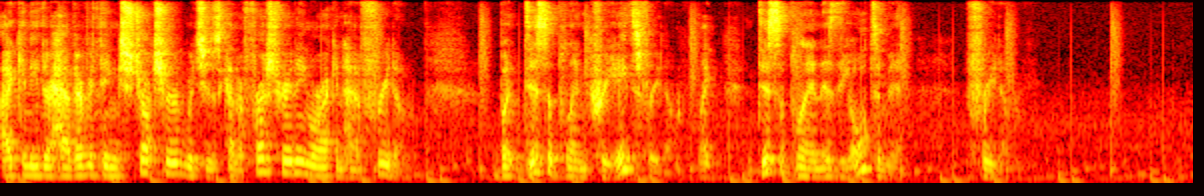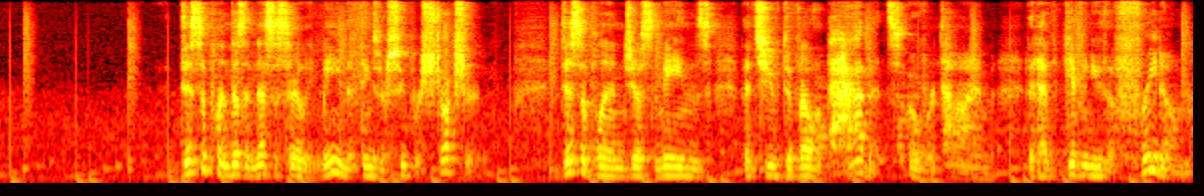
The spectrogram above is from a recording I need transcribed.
I can either have everything structured, which is kind of frustrating, or I can have freedom. But discipline creates freedom. Like discipline is the ultimate freedom. Discipline doesn't necessarily mean that things are super structured. Discipline just means that you've developed habits over time that have given you the freedom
